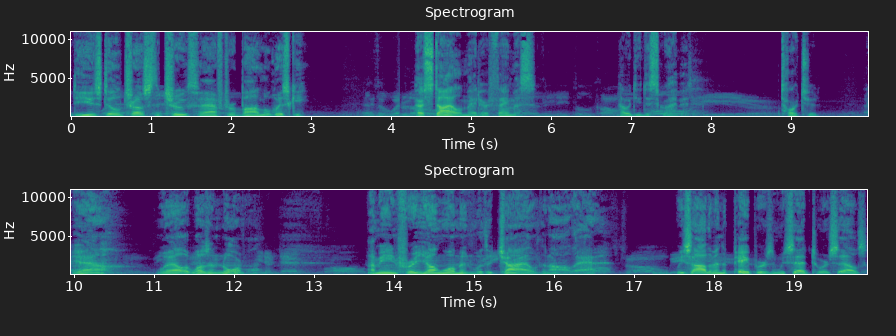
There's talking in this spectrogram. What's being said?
Do you still trust the truth after a bottle of whiskey? Her style made her famous. How would you describe it? Tortured? Yeah. Well, it wasn't normal. I mean, for a young woman with a child and all that. We saw them in the papers and we said to ourselves,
